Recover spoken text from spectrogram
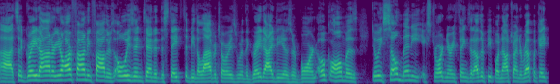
Uh, it's a great honor. You know, our founding fathers always intended the states to be the laboratories where the great ideas are born. Oklahoma is doing so many extraordinary things that other people are now trying to replicate.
